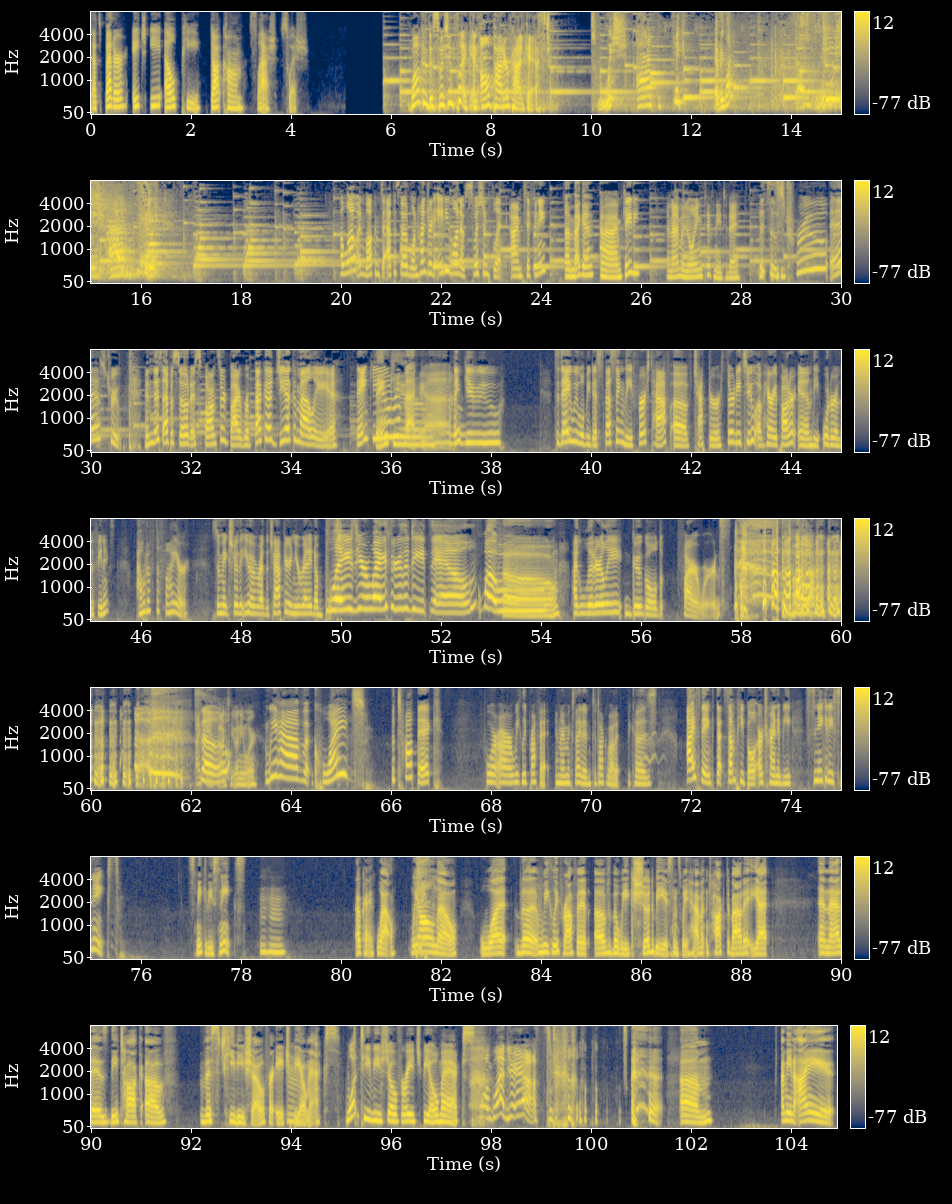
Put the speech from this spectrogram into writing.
That's better, H-E-L-P dot com slash swish. Welcome to Swish and Flick, an all Potter podcast. Swish and flick. Everyone? Swish and flick. Hello and welcome to episode 181 of Swish and Flick. I'm Tiffany. I'm Megan. I'm Katie. And I'm annoying Tiffany today. This is true as true. And this episode is sponsored by Rebecca Giacomelli. Thank you, Thank you. Rebecca. Thank you. Today we will be discussing the first half of chapter 32 of Harry Potter and the Order of the Phoenix, Out of the Fire. So make sure that you have read the chapter and you're ready to blaze your way through the details. Whoa. Oh. I literally Googled fire words. I So- can't talk to you anymore. we have quite the topic for our weekly Prophet, and I'm excited to talk about it because I think that some people are trying to be sneakity sneaks. Sneakity sneaks. Mm-hmm. Okay, well, we all know what the weekly Prophet of the week should be since we haven't talked about it yet. And that is the talk of this TV show for HBO Max. What TV show for HBO Max? Well, I'm glad you asked. um I mean, I it-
